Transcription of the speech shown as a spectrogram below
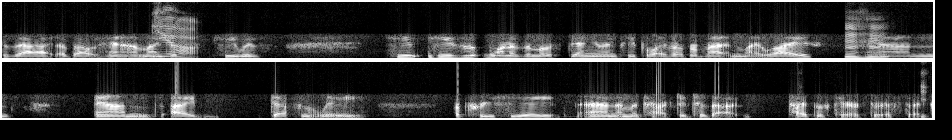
to that about him. I Yeah. just he was he he's one of the most genuine people I've ever met in my life, Mhm. and and I definitely appreciate and am attracted to that type of characteristic.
